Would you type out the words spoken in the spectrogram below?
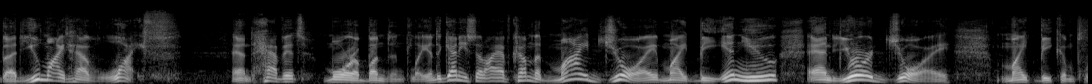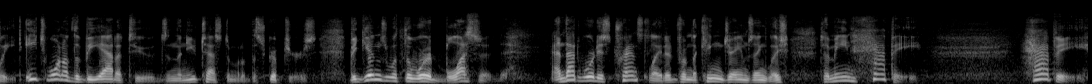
that you might have life and have it more abundantly. And again he said, I have come that my joy might be in you and your joy might be complete. Each one of the Beatitudes in the New Testament of the Scriptures begins with the word blessed, and that word is translated from the King James English to mean happy. Happy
